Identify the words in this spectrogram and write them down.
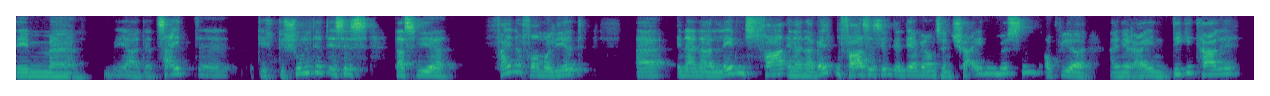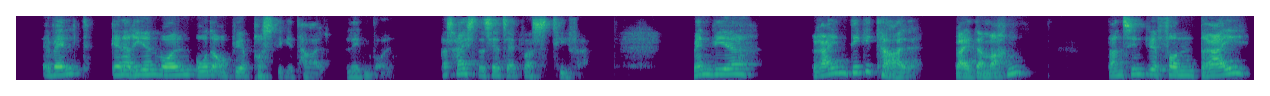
Dem, äh, ja, der Zeit äh, geschuldet ist es, dass wir feiner formuliert in einer Lebensphase, in einer Weltenphase sind, in der wir uns entscheiden müssen, ob wir eine rein digitale Welt generieren wollen oder ob wir postdigital leben wollen. Was heißt das jetzt etwas tiefer? Wenn wir rein digital weitermachen, dann sind wir von drei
